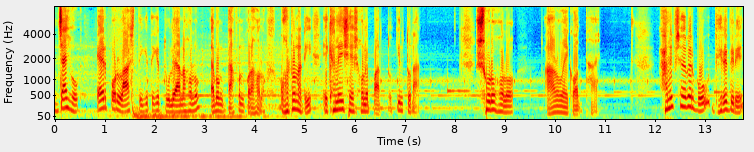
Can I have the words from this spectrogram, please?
যাই হোক, এরপর লাশ দিকে থেকে তুলে আনা হলো এবং দাফন করা হলো। ঘটনাটি এখানেই শেষ হলে পারত, কিন্তু না। শুরু হলো আরও এক অধ্যায়। হানিফ সাহেবের বউ ধীরে ধীরে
